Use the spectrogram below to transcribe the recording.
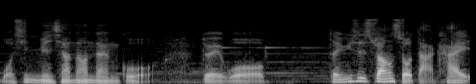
我心里面相当难过，对，我等于是双手打开，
